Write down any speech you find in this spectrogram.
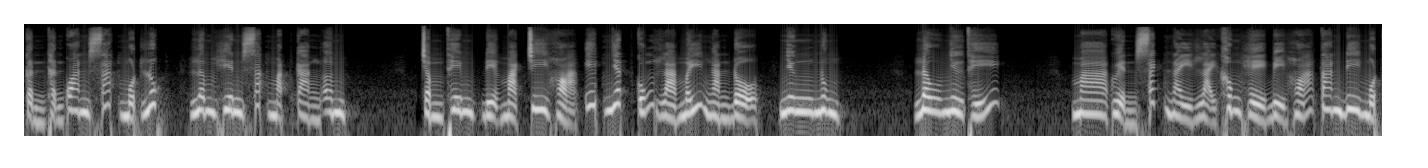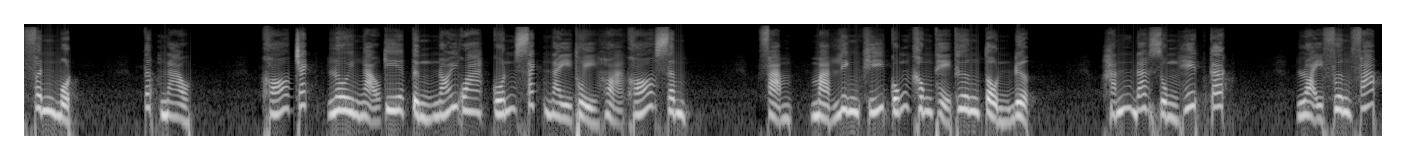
cẩn thận quan sát một lúc, Lâm Hiên sắc mặt càng âm trầm thêm địa mạch chi hỏa ít nhất cũng là mấy ngàn độ, nhưng nung. Lâu như thế. Mà quyển sách này lại không hề bị hóa tan đi một phân một. Tất nào. Khó trách lôi ngạo kia từng nói qua cuốn sách này thủy hỏa khó xâm. Phạm mà linh khí cũng không thể thương tổn được. Hắn đã dùng hết các loại phương pháp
